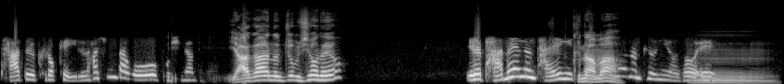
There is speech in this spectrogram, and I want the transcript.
다들 그렇게 일을 하신다고 보시면 돼요. 야간은 좀 시원해요? 예, 밤에는 다행히 좀 그나마? 시원한 편이어서 예. 음.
